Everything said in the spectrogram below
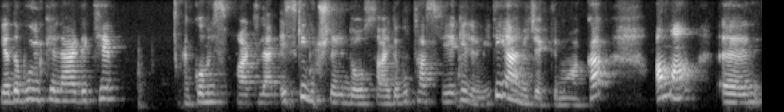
ya da bu ülkelerdeki komünist partiler eski güçlerinde olsaydı bu tasfiye gelir miydi? Gelmeyecekti muhakkak. Ama e,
